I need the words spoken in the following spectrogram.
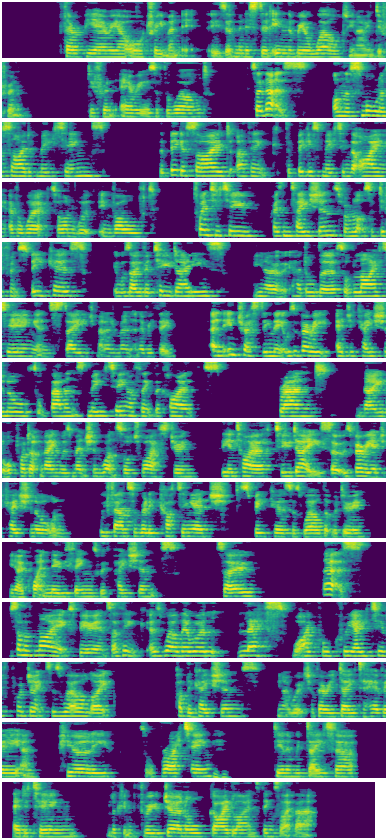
therapy area or treatment is administered in the real world, you know, in different different areas of the world. So that's on the smaller side of meetings. The bigger side, I think the biggest meeting that I ever worked on would, involved 22 presentations from lots of different speakers. It was over two days. You know, it had all the sort of lighting and stage management and everything. And interestingly, it was a very educational, sort of balanced meeting. I think the client's brand name or product name was mentioned once or twice during the entire two days. So it was very educational and we found some really cutting edge speakers as well that were doing, you know, quite new things with patients. So that's some of my experience. I think as well, there were less what I call creative projects as well, like publications you know, which are very data heavy and purely sort of writing, mm-hmm. dealing with data, editing, looking through journal guidelines, things like that.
